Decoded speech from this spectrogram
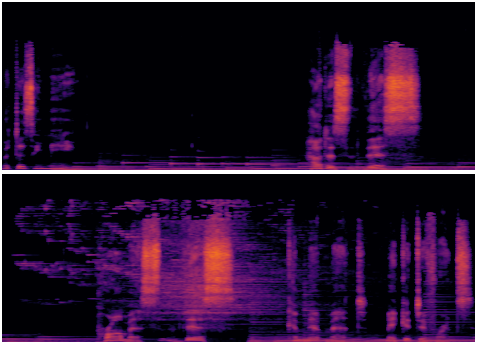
What does he mean? How does this promise, this commitment make a difference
